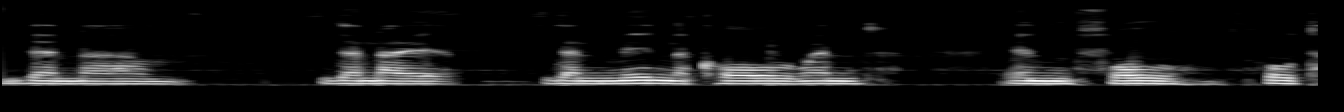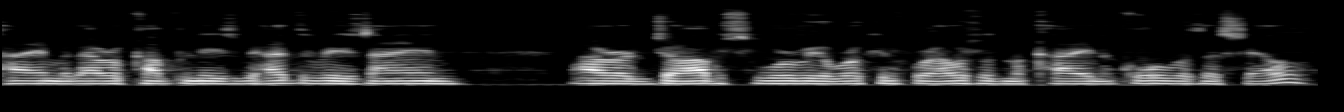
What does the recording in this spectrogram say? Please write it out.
Then, um, then I, then me and Nicole went in full full time with our companies. We had to resign our jobs where we were working for. I was with McKay, Nicole with a cell,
